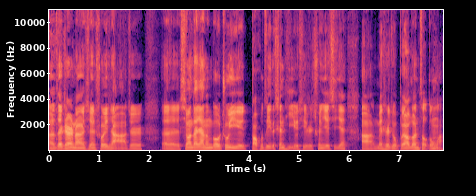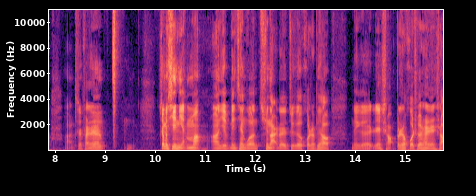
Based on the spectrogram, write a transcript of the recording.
呃在这儿呢，先说一下啊，就是呃，希望大家能够注意保护自己的身体，尤其是春节期间啊，没事就不要乱走动了啊，这反正。这么些年嘛，啊，也没见过去哪儿的这个火车票，那个人少，不是火车上人少，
